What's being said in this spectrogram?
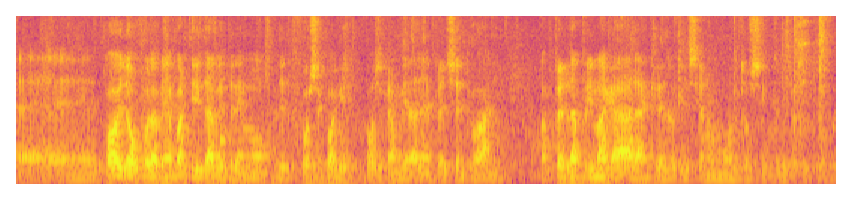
Eh, poi dopo la prima partita vedremo, forse qualche cosa cambierà nelle percentuali, ma per la prima gara credo che siano molto simili per tutte e due.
